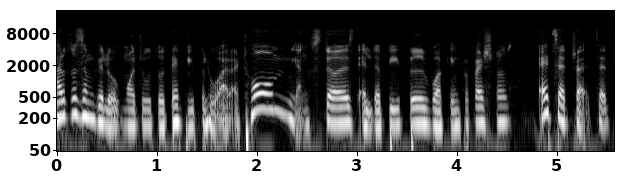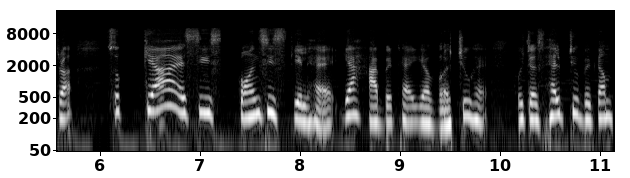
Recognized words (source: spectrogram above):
हर किस्म के लोग मौजूद होते हैं people who are at home youngsters elder people working professionals etcetera etcetera so क्या ऐसी कौन सी स्किल है या हैबिट है या वर्च्यू है which has help you become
